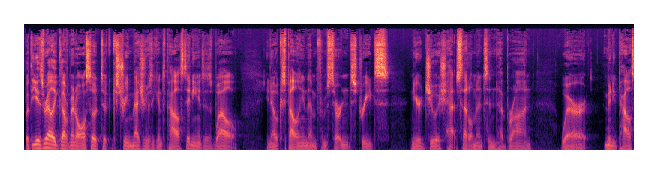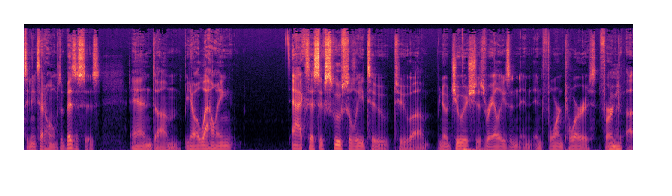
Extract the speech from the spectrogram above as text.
but the Israeli government also took extreme measures against Palestinians as well, you know, expelling them from certain streets near Jewish settlements in Hebron, where many Palestinians had homes and businesses, and um, you know, allowing access exclusively to to um, you know Jewish Israelis and, and, and foreign tourists, foreign uh,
